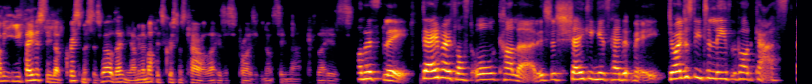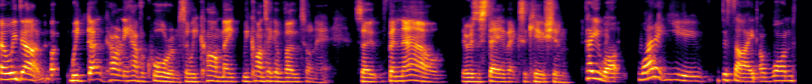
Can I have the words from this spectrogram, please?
I mean, you famously love Christmas as well, don't you? I mean, the Muppets Christmas Carol, that is a surprise if you've not seen that, because that is. Honestly, Damo's lost all colour and is just shaking his head at me. Do I just need to leave the podcast? Are we done? We don't currently have a quorum, so we can't make we can't take a vote on it. So for now, there is a stay of execution. Tell you what, why don't you decide on one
